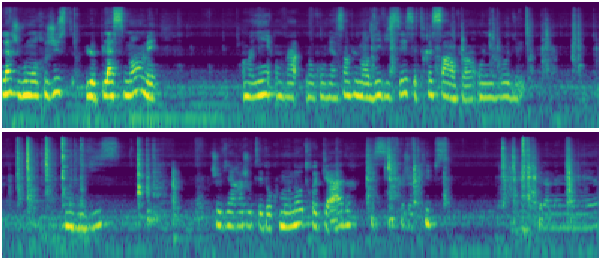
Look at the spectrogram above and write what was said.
là je vous montre juste le placement, mais vous voyez, on va, donc on vient simplement dévisser, c'est très simple hein, au niveau du, on dévisse. Je viens rajouter donc mon autre cadre ici que je clipse de la même manière.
